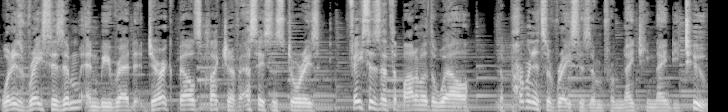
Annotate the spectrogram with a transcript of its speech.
What is racism? And we read Derrick Bell's collection of essays and stories, Faces at the Bottom of the Well, The Permanence of Racism from 1992.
